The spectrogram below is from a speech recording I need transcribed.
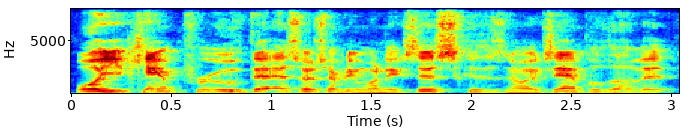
well, you can't prove that SR-71 exists because there's no examples of it,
